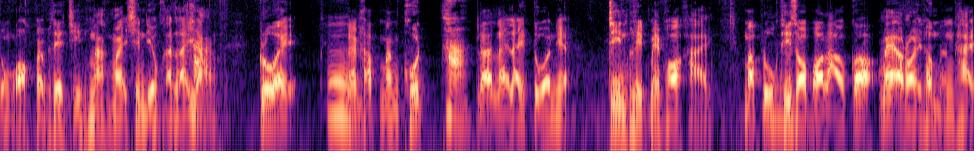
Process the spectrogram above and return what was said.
ส่งออกไปประเทศจีนมากมายเช่นเดียวกันหลายค่ะอย่าง กล้วยนะครับมังคุดค่ะ และหลาย ๆ ตัวเนี่ยจีนผลิตไม่พอขาย มาปลูกที่สปลาวก็ไม่อร่อยเท่าเหมืองไทย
